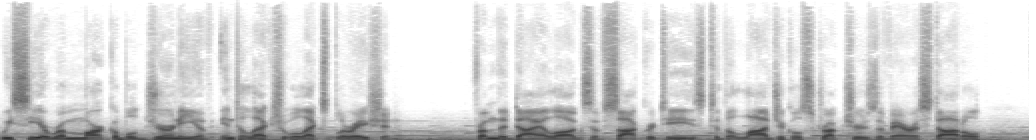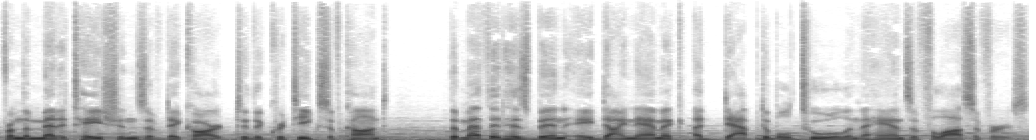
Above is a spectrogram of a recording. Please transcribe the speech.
we see a remarkable journey of intellectual exploration, from the dialogues of Socrates to the logical structures of Aristotle, from the meditations of Descartes to the critiques of Kant, the method has been a dynamic, adaptable tool in the hands of philosophers.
